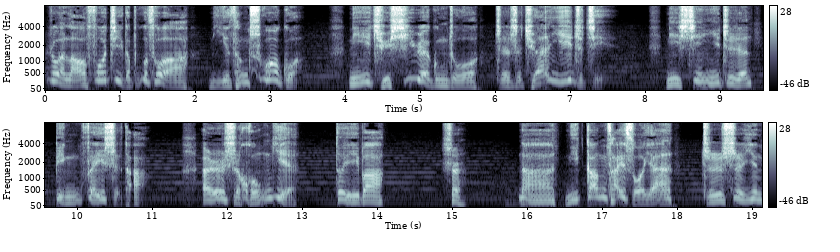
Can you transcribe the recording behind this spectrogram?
若老夫记得不错，你曾说过，你娶西月公主只是权宜之计，你心仪之人并非是她，而是红叶，对吧？是，那你刚才所言，只是因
